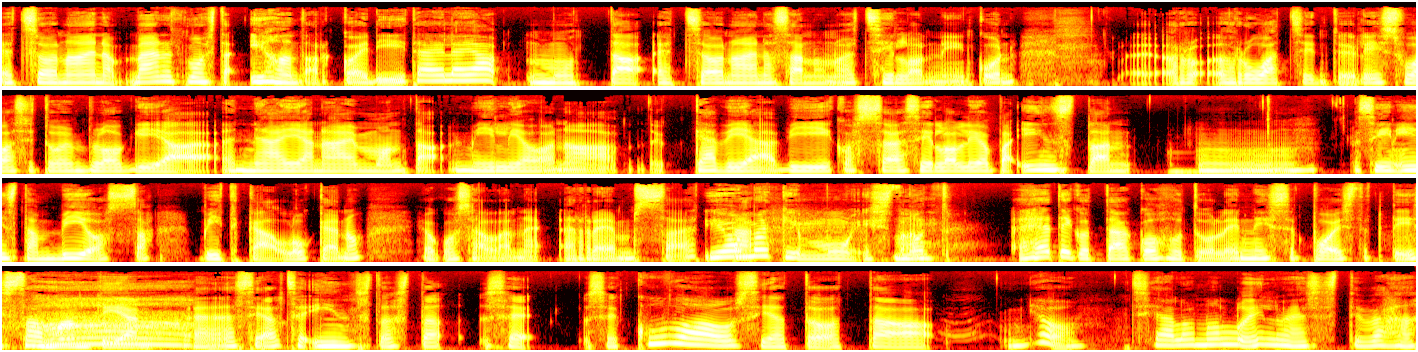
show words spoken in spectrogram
että se on aina, mä en nyt muista ihan tarkkoja diiteilejä, mutta että se on aina sanonut, että silloin niin kuin Ru- Ruotsin tyyli suosituin blogi ja näin ja näin monta miljoonaa kävijää viikossa ja silloin oli jopa Instan, mm, siinä Instan biossa pitkään lukenut joku sellainen remsa, että Joo, mäkin muistan. Mut heti kun tämä kohu tuli, niin se poistettiin saman tien sieltä se Instasta se, se kuvaus. Ja tota, joo, siellä on ollut ilmeisesti vähän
